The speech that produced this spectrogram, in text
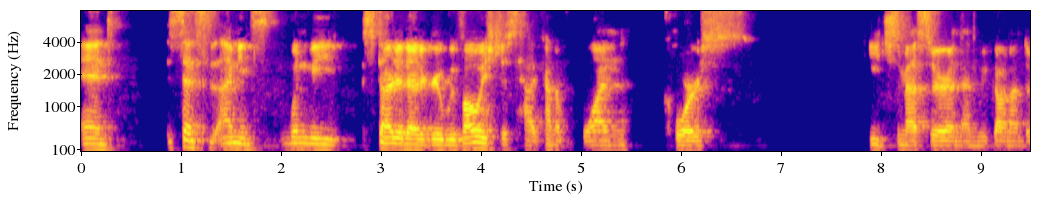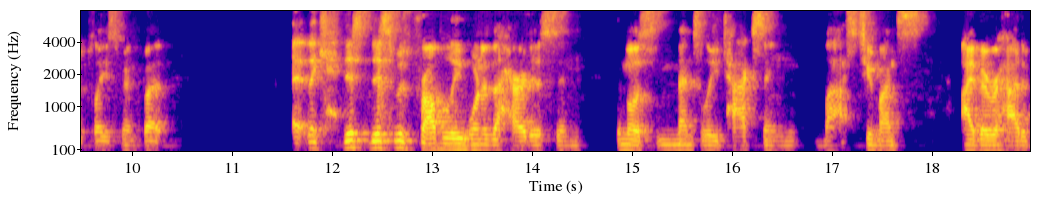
And since, I mean, when we started our degree, we've always just had kind of one course each semester and then we've gone on to placement but eh, like this this was probably one of the hardest and the most mentally taxing last two months i've ever had of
